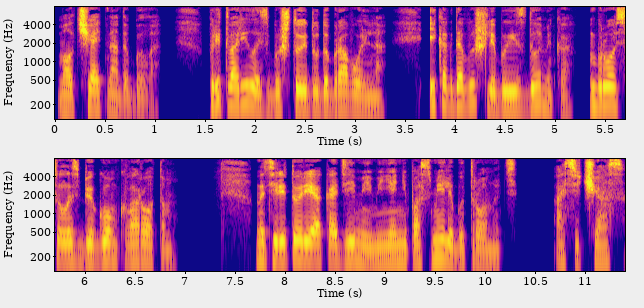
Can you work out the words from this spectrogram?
Молчать надо было. Притворилась бы, что иду добровольно. И когда вышли бы из домика, бросилась бегом к воротам. На территории Академии меня не посмели бы тронуть. А сейчас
